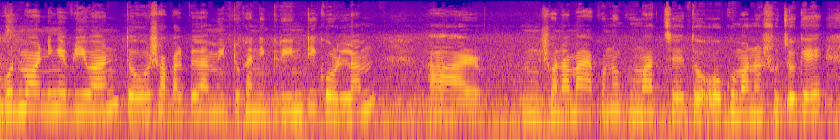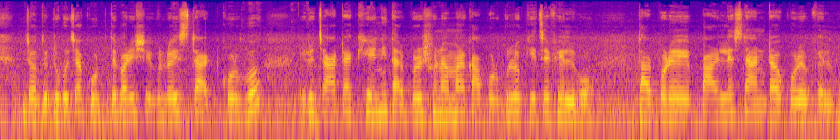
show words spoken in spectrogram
গুড মর্নিং এভরিওয়ান তো সকালবেলা আমি একটুখানি গ্রিন টি করলাম আর সোনামা এখনও ঘুমাচ্ছে তো ও ঘুমানোর সুযোগে যতটুকু যা করতে পারি সেগুলোই স্টার্ট করব। একটু চাটা খেয়ে নিই তারপরে সোনামার কাপড়গুলো কেচে ফেলব। তারপরে পারলে স্নানটাও করে ফেলব।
